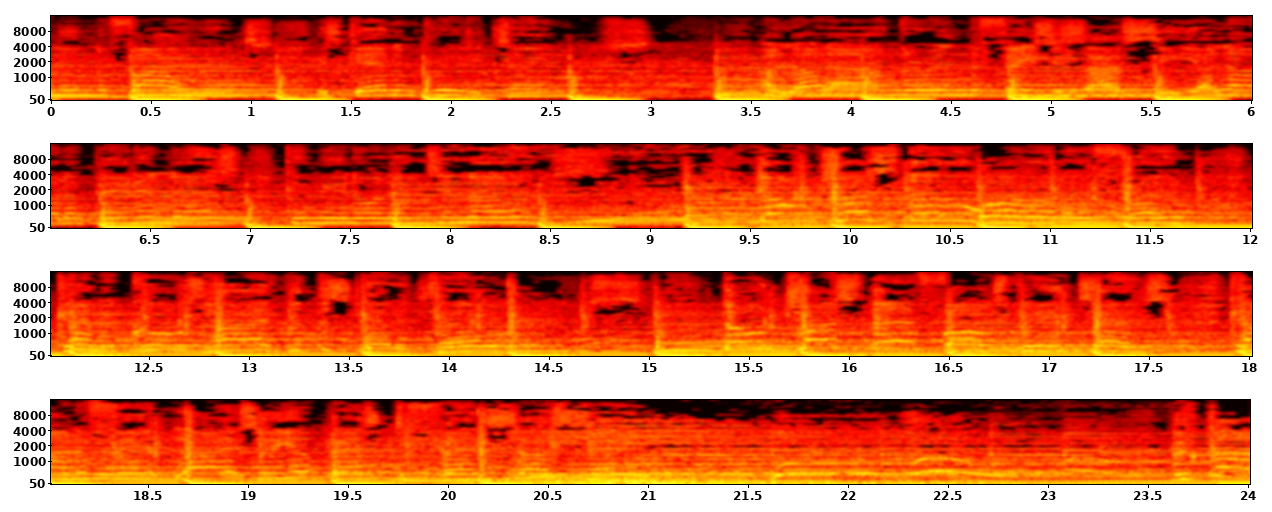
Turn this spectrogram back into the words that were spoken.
in the violence. It's getting pretty tense. A lot of anger in the faces. I see A lot of bitterness Communal emptiness. Don't trust the water friend Chemicals hide with the skeletons. Don't trust their false pretense. Counterfeit lies are your best defense I say. We've got to, got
